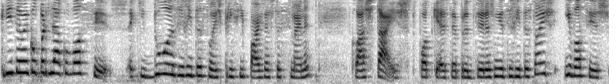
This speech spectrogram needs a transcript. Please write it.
Queria também compartilhar com vocês aqui duas irritações principais desta semana. Que lá está, este podcast é para dizer as minhas irritações e vocês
